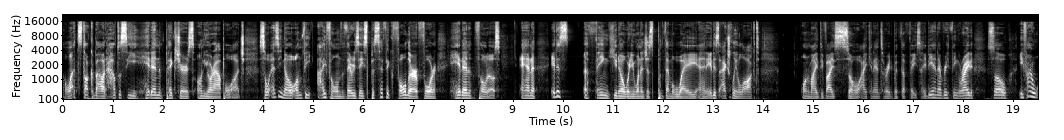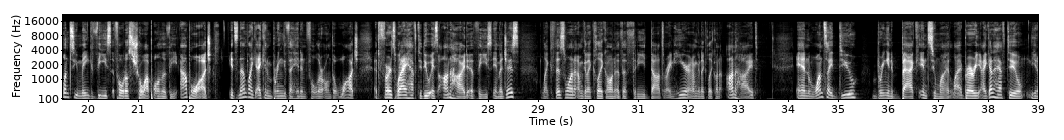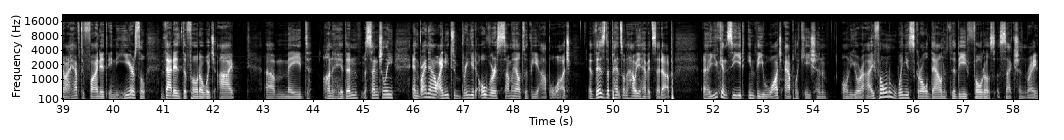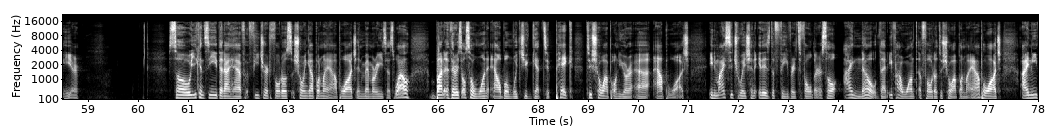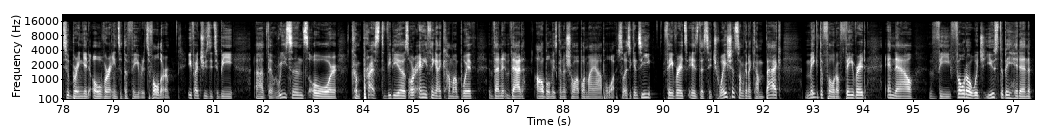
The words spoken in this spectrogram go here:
let's talk about how to see hidden pictures on your Apple Watch. So as you know, on the iPhone, there is a specific folder for hidden photos. And it is a thing, you know, where you want to just put them away and it is actually locked on my device so I can enter it with the Face ID and everything, right? So if I want to make these photos show up on the Apple Watch, it's not like I can bring the hidden folder on the watch. At first, what I have to do is unhide these images like this one, I'm going to click on the three dots right here and I'm going to click on unhide. And once I do bring it back into my library, I gotta have to, you know, I have to find it in here. So that is the photo which I uh, made unhidden essentially. And right now I need to bring it over somehow to the Apple Watch. This depends on how you have it set up. Uh, you can see it in the watch application on your iPhone when you scroll down to the photos section right here. So you can see that I have featured photos showing up on my Apple Watch and memories as well. But there is also one album which you get to pick to show up on your uh, Apple Watch. In my situation, it is the favorites folder. So I know that if I want a photo to show up on my Apple Watch, I need to bring it over into the favorites folder. If I choose it to be uh, the recents or compressed videos or anything I come up with, then that album is going to show up on my Apple Watch. So as you can see, favorites is the situation. So I'm going to come back, make the photo favorite, and now the photo which used to be hidden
